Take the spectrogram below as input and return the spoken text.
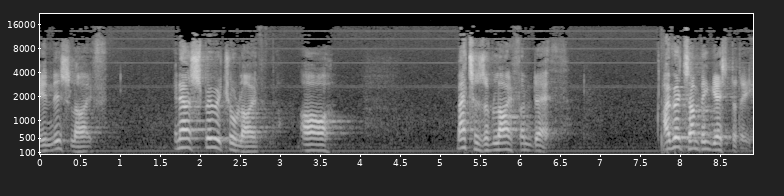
in this life, in our spiritual life, are matters of life and death. I read something yesterday.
